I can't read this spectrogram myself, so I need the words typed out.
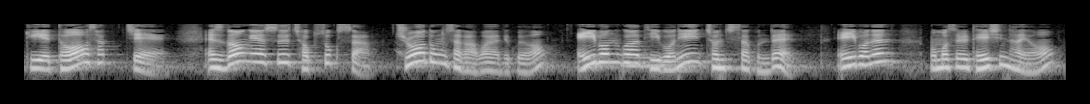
뒤에 더 삭제. as long as 접속사, 주어 동사가 와야 되고요. A번과 D번이 전치사군데 A번은 뭐뭇을 대신하여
